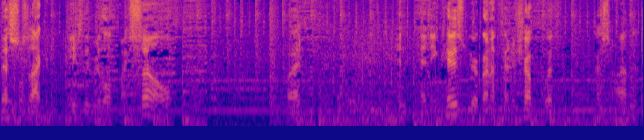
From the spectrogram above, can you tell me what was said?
missiles I easily reload myself. But in, in case we are going to finish up with Crescent Island,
